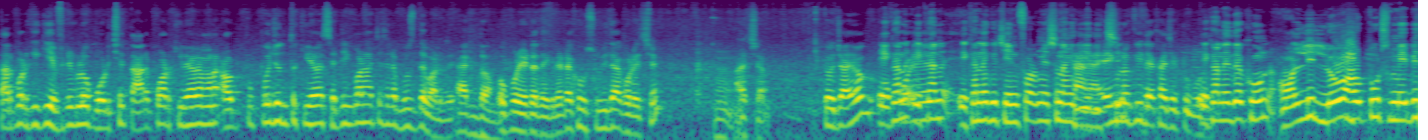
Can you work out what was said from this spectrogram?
তারপর কি কি এফেক্টগুলো পড়ছে তারপর কীভাবে আমার আউটপুট পর্যন্ত কীভাবে সেটিং করা হচ্ছে সেটা বুঝতে পারবে। একদম। ওপরে এটা দেখলে এটা খুব সুবিধা করেছে। আচ্ছা। তো যাই হোক এখানে এখানে এখানে কিছু ইনফরমেশন আমি হ্যাঁ, দিয়ে দিচ্ছি। এগুলো কি লেখা আছে একটু এখানে দেখুন only low outputs may be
